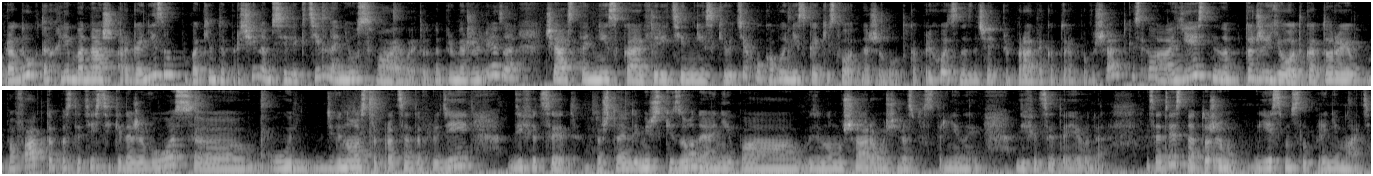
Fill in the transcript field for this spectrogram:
продуктах, либо наш организм по каким-то причинам селективно не усваивает. Вот, например, железо часто низкое, ферритин низкий у тех, у кого низкая кислотность желудка. Приходится назначать препараты, которые повышают кислотность. А есть тот же йод, который по факту, по статистике даже ВОЗ, э, у 90% людей дефицит, потому что эндемические зоны, они по земному шару очень распространены, дефицита йода. И, соответственно, тоже есть смысл принимать.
